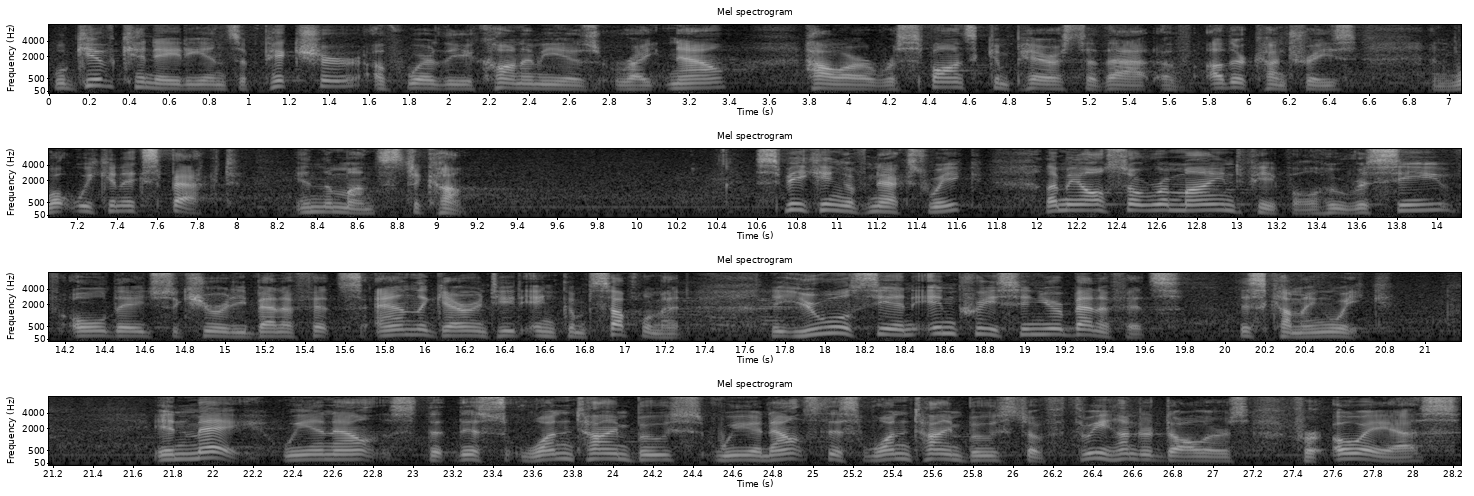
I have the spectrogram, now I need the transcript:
will give Canadians a picture of where the economy is right now, how our response compares to that of other countries, and what we can expect in the months to come. Speaking of next week, let me also remind people who receive old age security benefits and the guaranteed income supplement that you will see an increase in your benefits this coming week. In May, we announced that this one-time boost, we announced this one-time boost of $300 for OAS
